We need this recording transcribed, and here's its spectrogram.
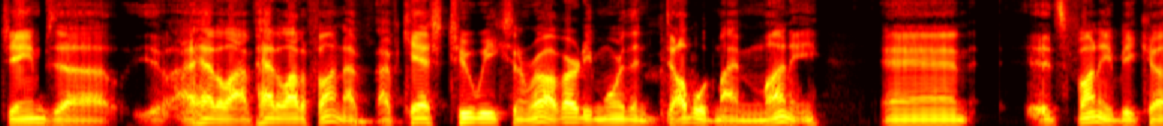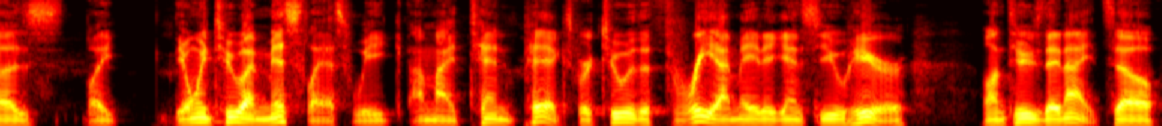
James, uh, I had a lot. I've had a lot of fun. I've I've cashed two weeks in a row. I've already more than doubled my money, and it's funny because like the only two I missed last week on my 10 picks were two of the three I made against you here on Tuesday night. So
